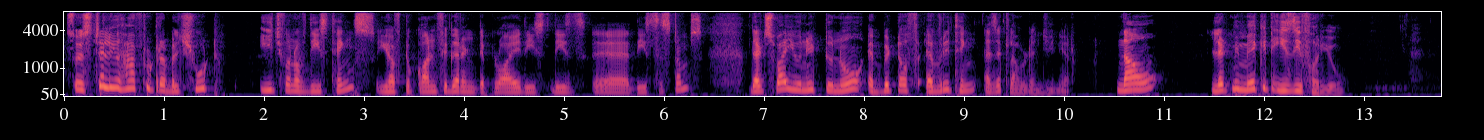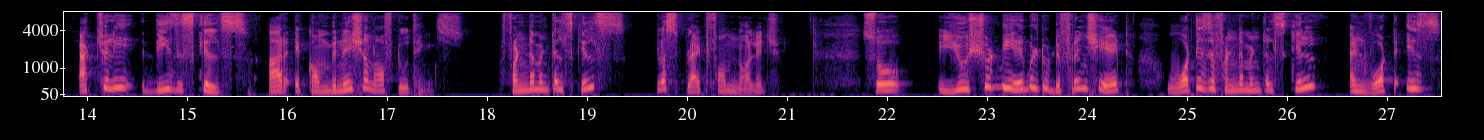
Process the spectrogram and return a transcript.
So still you have to troubleshoot each one of these things you have to configure and deploy these these uh, these systems. That's why you need to know a bit of everything as a cloud engineer. Now let me make it easy for you. Actually these skills are a combination of two things fundamental skills plus platform knowledge. So you should be able to differentiate what is a fundamental skill and what is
